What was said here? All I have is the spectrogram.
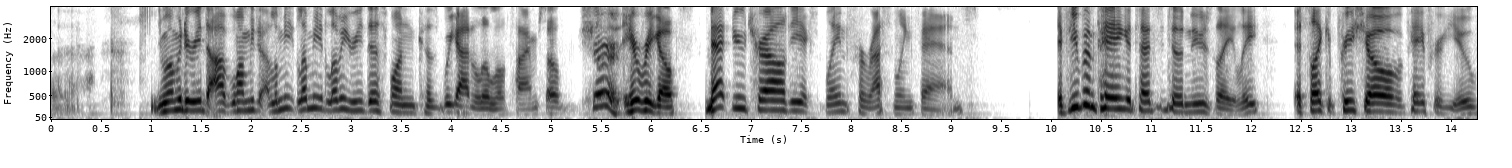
Uh, you want me to read the? Uh, want me to? Let me let me let me read this one because we got a little time. So sure. here we go. Net neutrality explained for wrestling fans. If you've been paying attention to the news lately, it's like a pre-show of a pay-per-view,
